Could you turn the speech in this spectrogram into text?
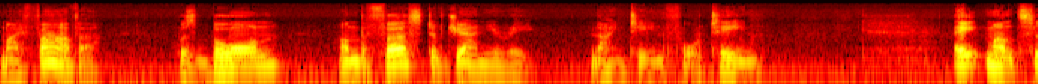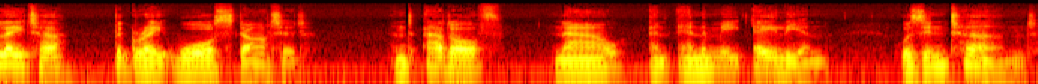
my father, was born on the 1st of January 1914. Eight months later, the Great War started, and Adolf, now an enemy alien, was interned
